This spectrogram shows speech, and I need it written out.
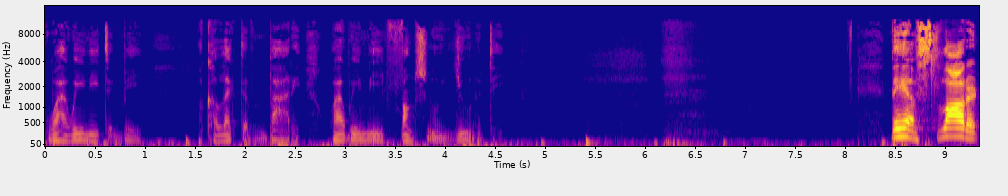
Why we need to be a collective body. Why we need functional unity. They have slaughtered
